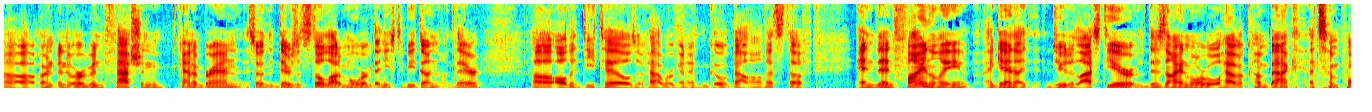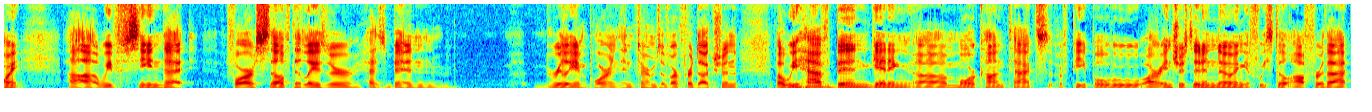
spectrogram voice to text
uh, an, an, urban fashion kind of brand. So there's still a lot more work that needs to be done there. Uh, all the details of how we're going to go about all that stuff. And then finally, again, I, due to last year, Design More will have a comeback at some point. Uh, we've seen that for ourselves, the laser has been really important in terms of our production. But we have been getting uh, more contacts of people who are interested in knowing if we still offer that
